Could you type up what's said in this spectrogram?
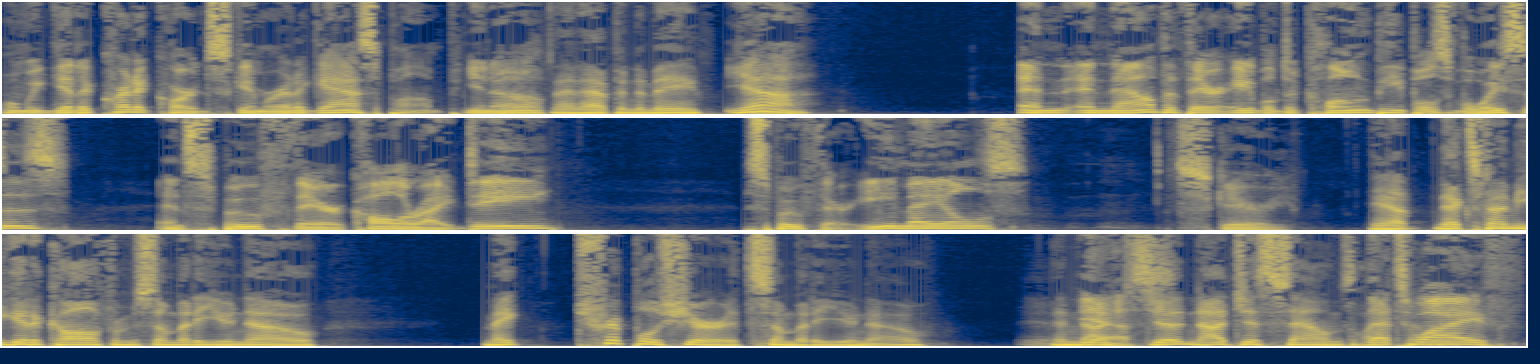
when we get a credit card skimmer at a gas pump, you know? That happened to me. Yeah. And and now that they're able to clone people's voices and spoof their caller ID, spoof their emails. It's scary. Yep. Next time you get a call from somebody you know, make triple sure it's somebody you know. And not, Yes. ju- not just sounds like That's them. why if,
